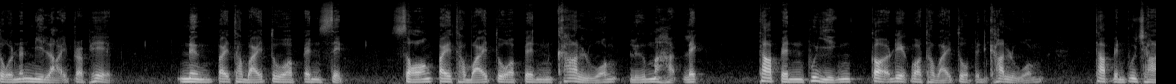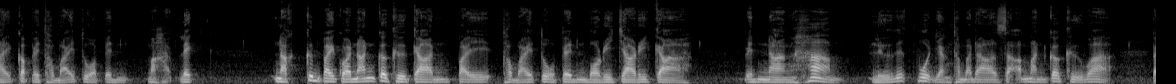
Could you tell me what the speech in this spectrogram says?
ตัวนั้นมีหลายประเภทหนึ่งไปถวายตัวเป็นสิทธิ์สองไปถวายตัวเป็นข้าหลวงหรือมหัดเล็ก ถ้าเป็นผู้หญิงก็เรียกว่าถวายตัวเป็นข้าหลวง ถ้าเป็นผู้ชายก็ไปถวายตัวเป็นมหัดเล็ก หนักขึ้นไปกว่านั้นก็คือการไปถวายตัวเป็นบริจาริกา เป็นนางห้าม หรือพูดอย่างธรรมดาสามัญก็คือว่าไป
